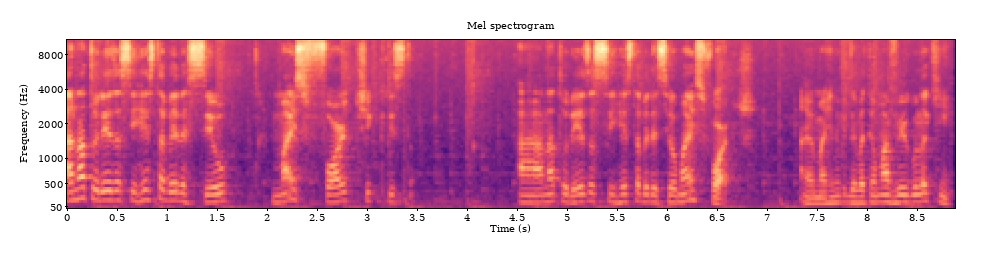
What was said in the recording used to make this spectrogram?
a natureza se restabeleceu mais forte cristã. A natureza se restabeleceu mais forte. Aí eu imagino que deva ter uma vírgula aqui.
